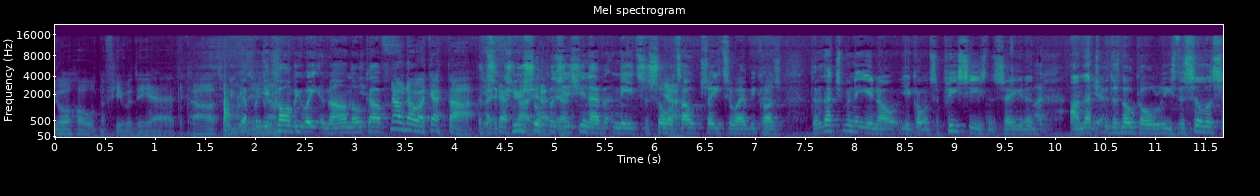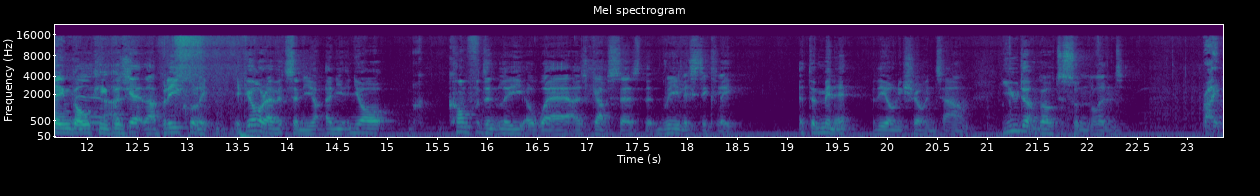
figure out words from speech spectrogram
you're holding a few of the uh, the cards. Yeah, but you can't be waiting around, though, Gav. No, no, I get that. It's I a crucial that, yeah, position Everton needs to sort Yeah. out straight away because the next minute you know you go into pre-season training I- and next yeah. there's no goalies. There's still the same goalkeepers. I get that, but equally, if you're Everton you're, and you- and you're confidently aware, as Gav says, that realistically, at the minute, the only show in town, you don't go to Sunderland. Right,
